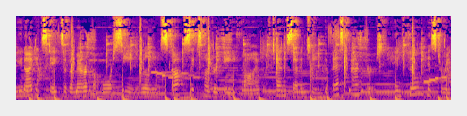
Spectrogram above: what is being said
United States of America. More Seann William Scott 685 of 1017 The best actors in film history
